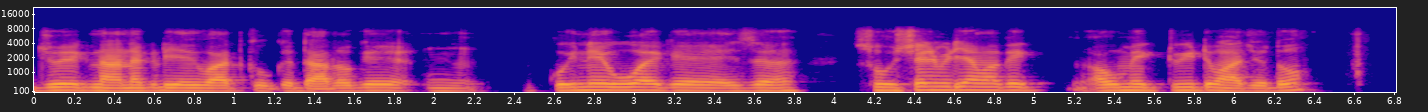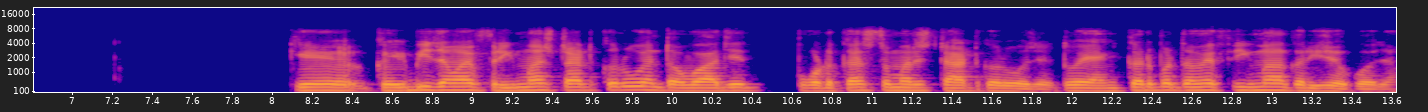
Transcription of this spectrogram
જો એક નાનકડી એવી વાત કહું કે ધારો કે કોઈને એવું હોય કે એઝ અ સોશિયલ મીડિયામાં કંઈક આવું મેં એક ટ્વીટ વાંચ્યો હતો કે કઈ બી તમારે ફ્રીમાં સ્ટાર્ટ કરવું હોય ને તો આજે પોડકાસ્ટ તમારે સ્ટાર્ટ કરવો છે. તો એન્કર પર તમે ફ્રીમાં કરી શકો છો.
